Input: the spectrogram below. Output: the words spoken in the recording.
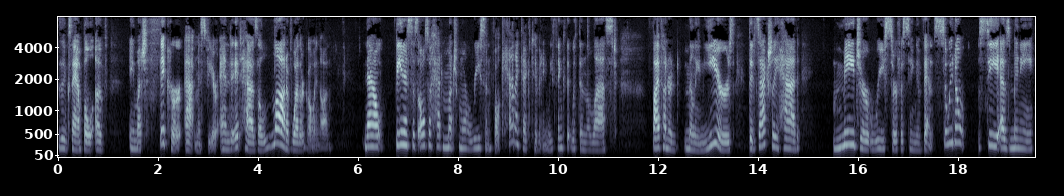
the example of a much thicker atmosphere, and it has a lot of weather going on. Now, Venus has also had much more recent volcanic activity. We think that within the last 500 million years that it's actually had major resurfacing events. So we don't see as many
